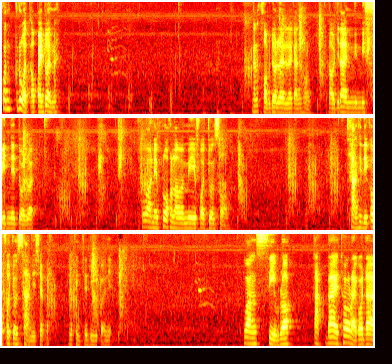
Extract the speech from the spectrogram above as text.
ก้นกรวดเอาไปด้วยไหมงั้นขอไปด้วยเลยเลยกันครับผมเราจะได้มีมีฟินในตัวด้วย เพราะว่าในพวกของเรามันมีฟอร์จูนสองทางที่ดีก็ฟอร์จูนสามอยู่ใช่ปะมันถึงจะดีกว่านี้วางสี่บล็อกตักได้เท่าไหร่ก็ได้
